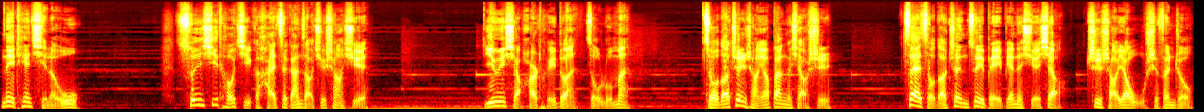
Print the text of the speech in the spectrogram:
那天起了雾，村西头几个孩子赶早去上学，因为小孩腿短，走路慢，走到镇上要半个小时，再走到镇最北边的学校至少要五十分钟，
